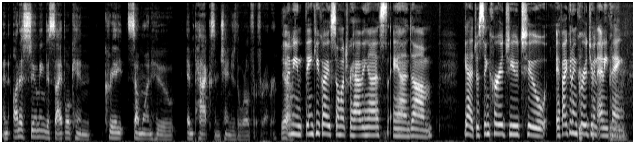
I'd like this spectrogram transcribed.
an unassuming disciple can create someone who impacts and changes the world for forever. Yeah. I mean, thank you guys so much for having us. And um, yeah, just encourage you to, if I could encourage you in anything,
